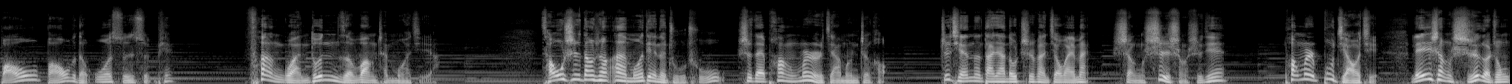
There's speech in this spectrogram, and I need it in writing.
薄薄的莴笋笋片，饭馆墩子望尘莫及啊！曹师当上按摩店的主厨是在胖妹儿加盟之后。之前呢，大家都吃饭叫外卖，省事省时间。胖妹儿不娇气，连上十个钟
